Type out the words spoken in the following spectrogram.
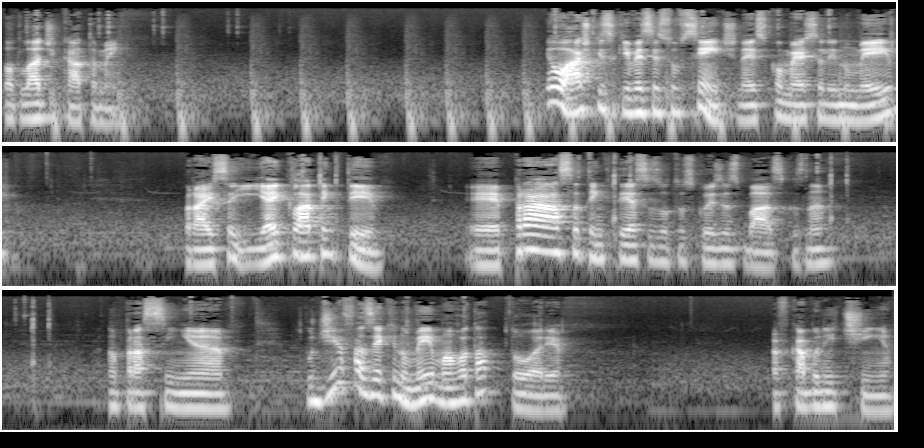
Só do lado de cá também. Eu acho que isso aqui vai ser suficiente, né? Esse comércio ali no meio. Pra isso aí. E aí, claro, tem que ter é, praça, tem que ter essas outras coisas básicas, né? Então, pracinha Podia fazer aqui no meio uma rotatória. Pra ficar bonitinha.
